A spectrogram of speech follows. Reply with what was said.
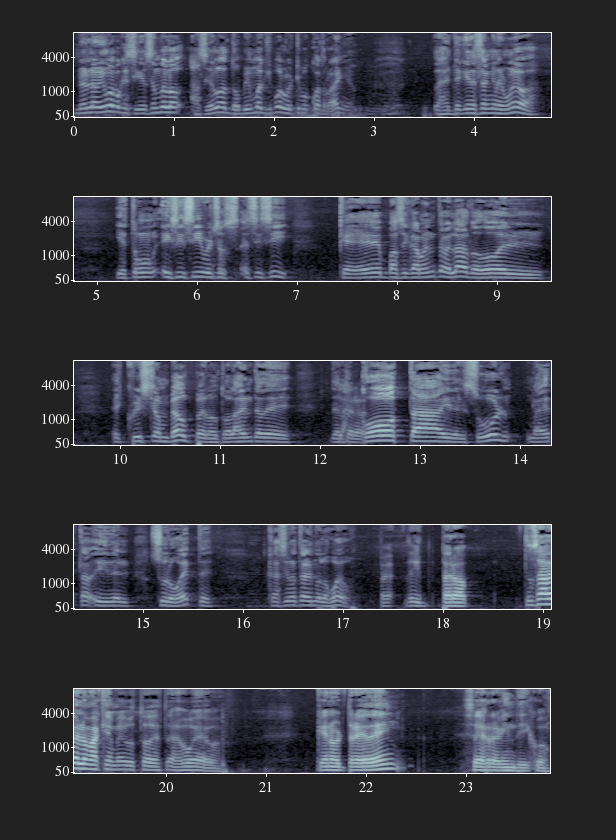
no es lo mismo porque sigue siendo lo, haciendo los dos mismos equipos los últimos cuatro años. La gente quiere sangre nueva. Y esto es un ACC versus SEC, que es básicamente, ¿verdad? Todo el, el Christian Belt, pero toda la gente de, de las Pero- costas y del sur y del suroeste casi no está viendo los juegos. Pero, tú sabes lo más que me gustó de este juego. Que Notre Dame se reivindicó.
